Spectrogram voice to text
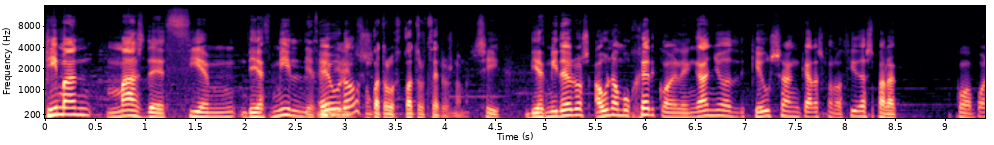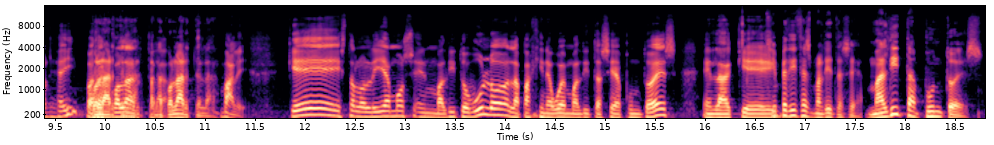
Timan más de 100 10.000 10.000 euros. Son cuatro, cuatro ceros nada más. Sí, 10.000 euros a una mujer con el engaño que usan caras conocidas para, como pone ahí, para Colártela, colártela. para colártela. Vale. Que esto lo leíamos en Maldito Bulo, en la página web malditasea.es, en la que. Siempre dices maldita sea. Maldita.es.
